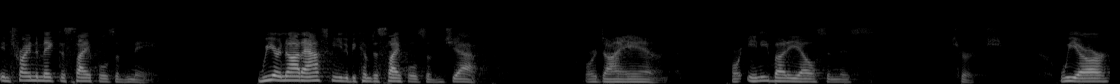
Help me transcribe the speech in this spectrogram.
in trying to make disciples of me. We are not asking you to become disciples of Jeff or Diane or anybody else in this church. We are,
